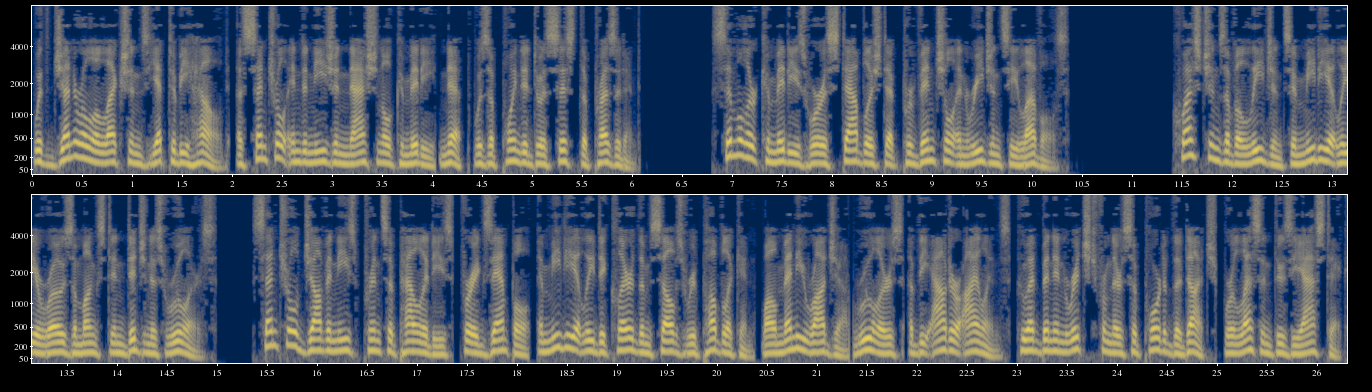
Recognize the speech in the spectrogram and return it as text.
With general elections yet to be held, a Central Indonesian National Committee was appointed to assist the president. Similar committees were established at provincial and regency levels. Questions of allegiance immediately arose amongst indigenous rulers. Central Javanese principalities, for example, immediately declared themselves republican, while many Raja rulers of the outer islands, who had been enriched from their support of the Dutch, were less enthusiastic.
